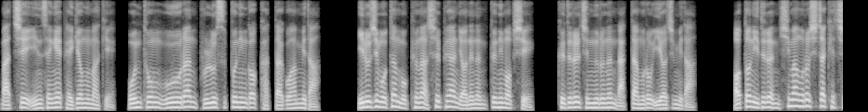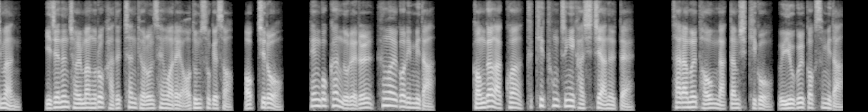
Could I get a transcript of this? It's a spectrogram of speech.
마치 인생의 배경음악이 온통 우울한 블루스뿐인 것 같다고 합니다. 이루지 못한 목표나 실패한 연애는 끊임없이 그들을 짓누르는 낙담으로 이어집니다. 어떤 이들은 희망으로 시작했지만 이제는 절망으로 가득 찬 결혼 생활의 어둠 속에서 억지로 행복한 노래를 흥얼거립니다. 건강 악화, 특히 통증이 가시지 않을 때 사람을 더욱 낙담시키고 의욕을 꺾습니다.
